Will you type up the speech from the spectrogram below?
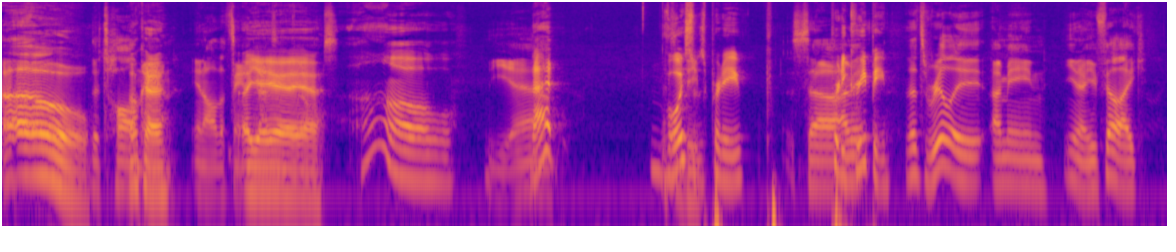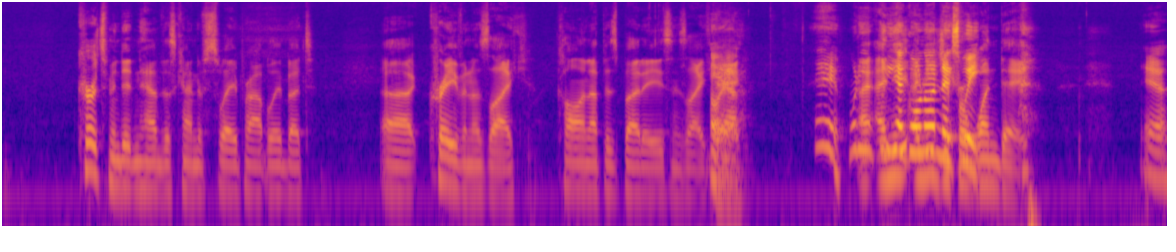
Oh, the tall Okay. man in all the Phantasm yeah, yeah, yeah. films. Oh, Yeah. that voice deep- was pretty so, pretty I mean, creepy. That's really, I mean, you know, you feel like Kurtzman didn't have this kind of sway probably, but uh, Craven was like calling up his buddies and he's like, Oh, "Hey, yeah. Hey, what do you, I, what I do you got need- going I on you next for week? One day. Yeah,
